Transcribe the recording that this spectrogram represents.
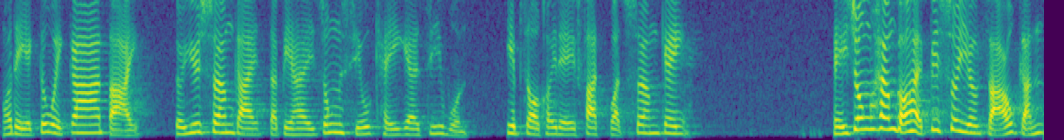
我哋亦都會加大對於商界，特別係中小企嘅支援，協助佢哋發掘商機。其中香港係必須要找緊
